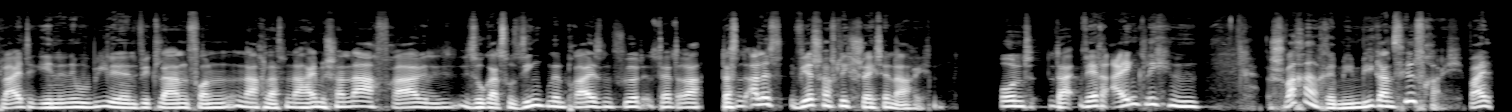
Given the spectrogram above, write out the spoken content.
pleitegehenden Immobilienentwicklern, von nachlassender heimischer Nachfrage, die sogar zu sinkenden Preisen führt, etc. Das sind alles wirtschaftlich schlechte Nachrichten. Und da wäre eigentlich ein schwacher Remimbi ganz hilfreich, weil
